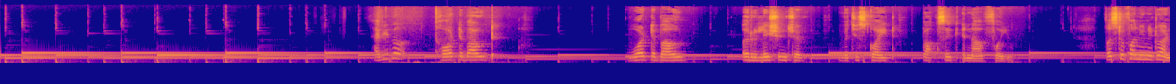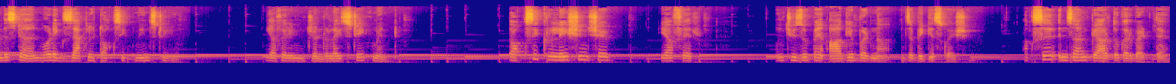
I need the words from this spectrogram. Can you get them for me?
Have you ever thought about what about a relationship which is quite toxic enough for you? First of all, you need to understand what exactly toxic means to you. या फिर इन generalize statement toxic relationship या फिर उन चीज़ों पे आगे बढ़ना इट्स अ बिगेस्ट क्वेश्चन अक्सर इंसान प्यार तो कर बैठता है।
